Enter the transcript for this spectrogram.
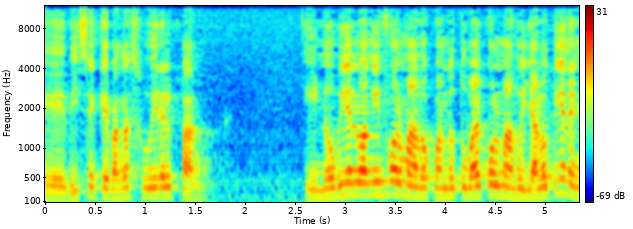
eh, dicen que van a subir el pan y no bien lo han informado cuando tú vas al colmado y ya lo tienen.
